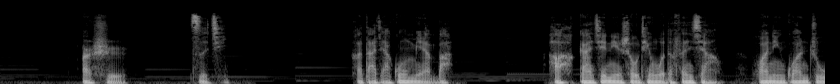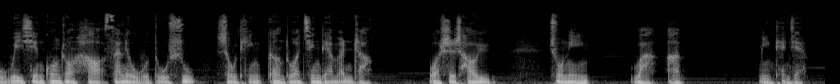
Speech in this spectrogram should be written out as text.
而是自己。和大家共勉吧。好，感谢您收听我的分享，欢迎您关注微信公众号“三六五读书”，收听更多经典文章。我是超宇，祝您晚安，明天见。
